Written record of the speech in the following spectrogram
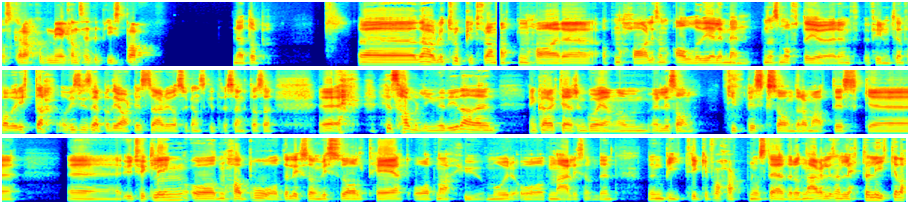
Oscar-akademiet kan sette pris på. Nettopp. Eh, Det har blitt trukket fram at den har, eh, at den har liksom alle de elementene som ofte gjør en film til en favoritt. Da. Og Hvis vi ser på The Artist, så er det jo også ganske interessant. Altså, eh, sammenligne de. da, Det er en, en karakter som går gjennom veldig sånn typisk sånn dramatisk eh, eh, utvikling. Og den har både liksom visualitet, og den har humor, og den er liksom den, den biter ikke for hardt noen steder, og den er veldig sånn lett å like. da.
